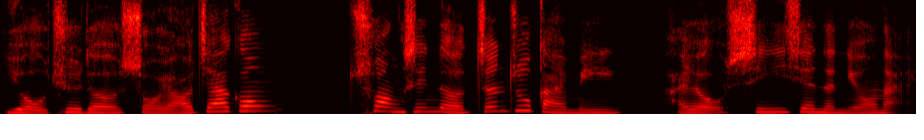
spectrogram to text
有趣的手摇加工、创新的珍珠改名，还有新鲜的牛奶，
